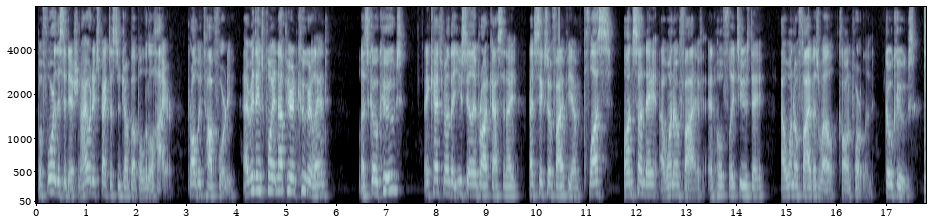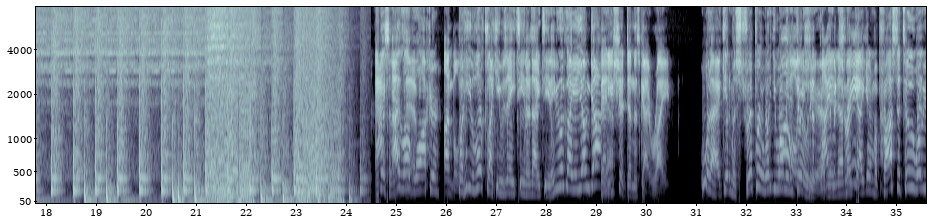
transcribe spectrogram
Before this edition, I would expect us to jump up a little higher, probably top 40. Everything's pointing up here in Cougarland. Let's go Cougs! And catch me on that UCLA broadcast tonight at 6.05 p.m. Plus on Sunday at 105 and hopefully Tuesday at 105 as well, calling Portland. Go Cougs! Listen, I love. Walker, but he looked like he was 18 or 19. He looked like a young guy. Ben, you should have done this guy right. What, I get him a stripper? What do you want me to do you here? buy I him mean, a I, mean. I get him a prostitute? What were you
